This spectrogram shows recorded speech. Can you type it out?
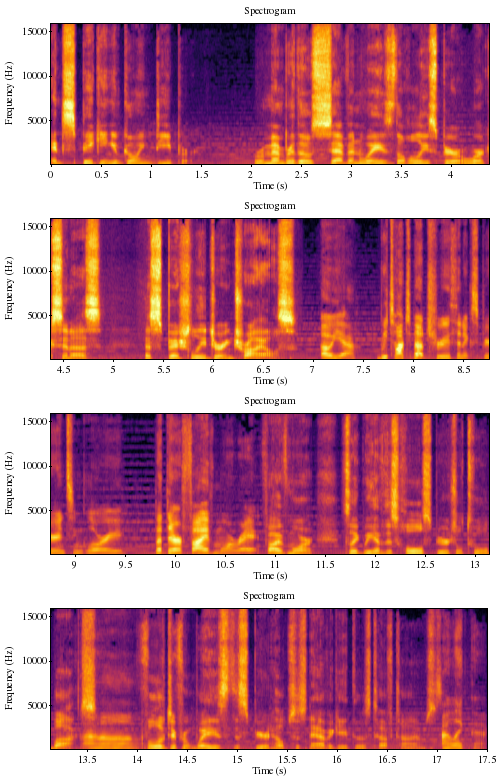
And speaking of going deeper, remember those seven ways the Holy Spirit works in us, especially during trials. Oh, yeah. We talked about truth and experiencing glory, but there are five more, right? Five more. It's like we have this whole spiritual toolbox Ah. full of different ways the Spirit helps us navigate those tough times. I like that.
